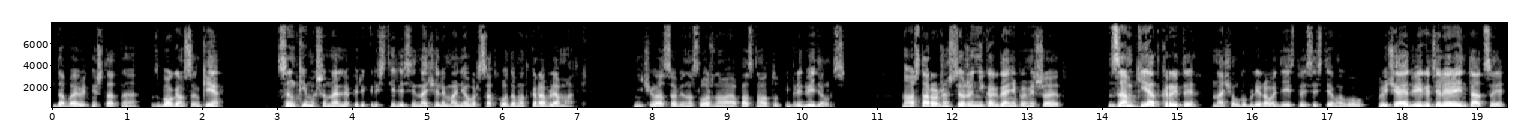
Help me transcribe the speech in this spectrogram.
добавить нештатно. — С Богом, сынки! Сынки машинально перекрестились и начали маневр с отходом от корабля-матки. Ничего особенно сложного и опасного тут не предвиделось. Но осторожность все же никогда не помешает. «Замки открыты», — начал дублировать действие системы «Волк». «Включаю двигатели ориентации.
